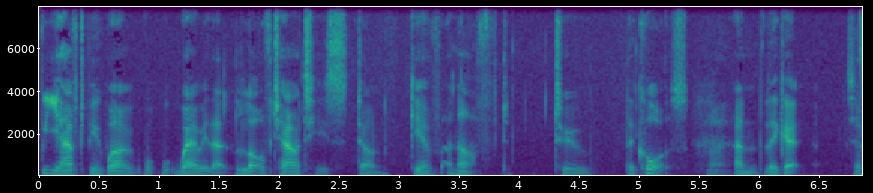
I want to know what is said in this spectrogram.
you have to be wary that a lot of charities don't give enough to, to the cause, right. and they get So a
